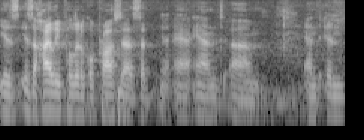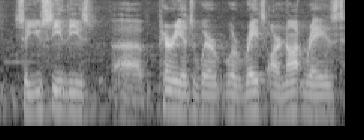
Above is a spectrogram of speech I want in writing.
is, is a highly political process. That, and, um, and, and so you see these uh, periods where, where rates are not raised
